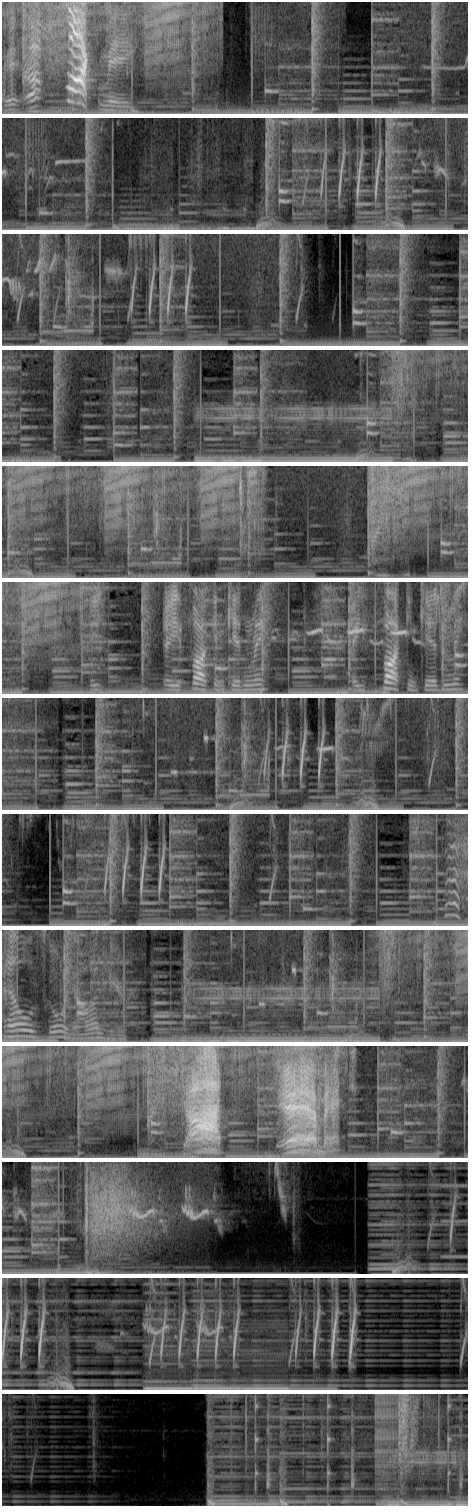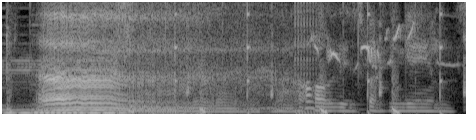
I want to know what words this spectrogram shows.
Okay. Oh, fuck me! Are you, are you fucking kidding me? Are you fucking kidding me? What the hell is going on here? God damn it! Fucking games.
